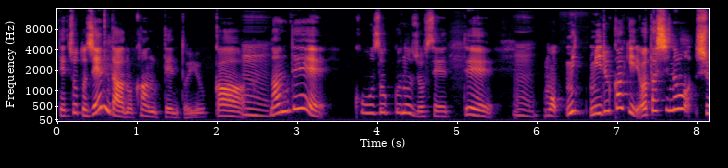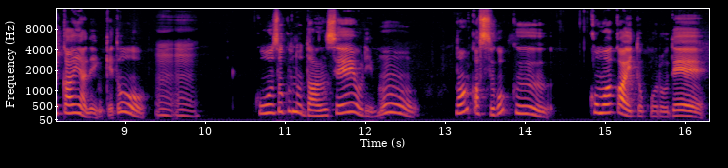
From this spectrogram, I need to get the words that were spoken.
でちょっとジェンダーの観点というか、うん。なんで皇族の女性ってうん。もう見見る限り私の主観やねんけどうんうん皇族の男性よりもなんかすごく細かいところで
